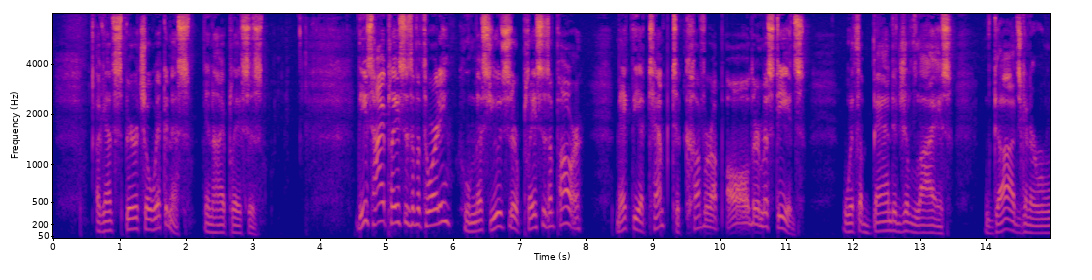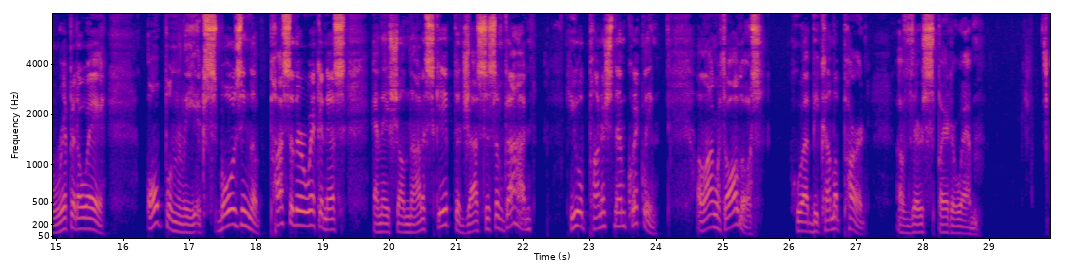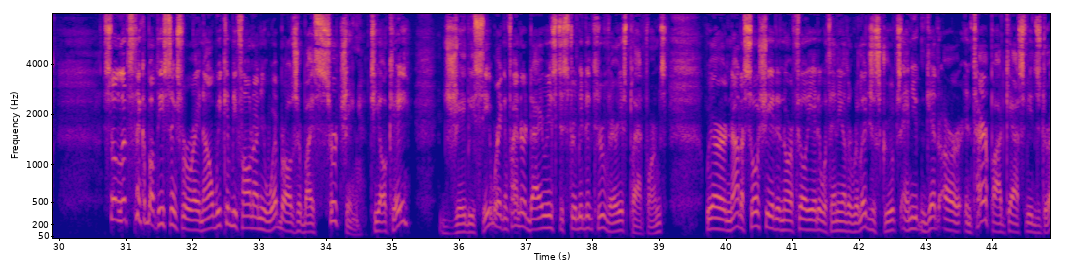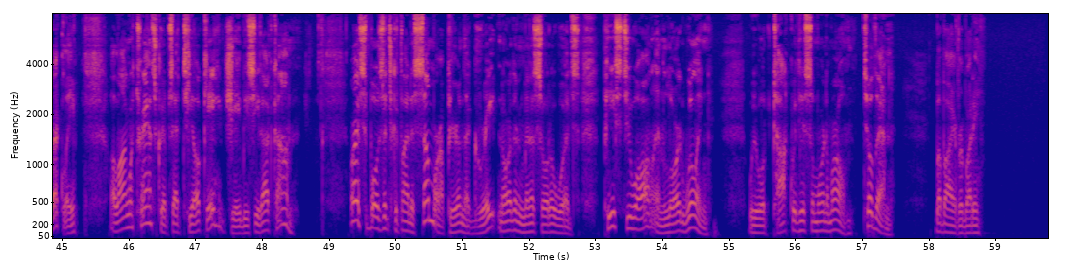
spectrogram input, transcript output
against spiritual wickedness in high places. These high places of authority, who misuse their places of power, make the attempt to cover up all their misdeeds with a bandage of lies God's going to rip it away, openly exposing the pus of their wickedness, and they shall not escape the justice of God. He will punish them quickly, along with all those who have become a part of their spider web. So let's think about these things for right now. We can be found on your web browser by searching TLK JBC, where you can find our diaries distributed through various platforms. We are not associated nor affiliated with any other religious groups, and you can get our entire podcast feeds directly, along with transcripts at tlkjbc.com. Or I suppose that you could find us somewhere up here in the great northern Minnesota woods. Peace to you all, and Lord willing, we will talk with you some more tomorrow. Till then, bye bye, everybody.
